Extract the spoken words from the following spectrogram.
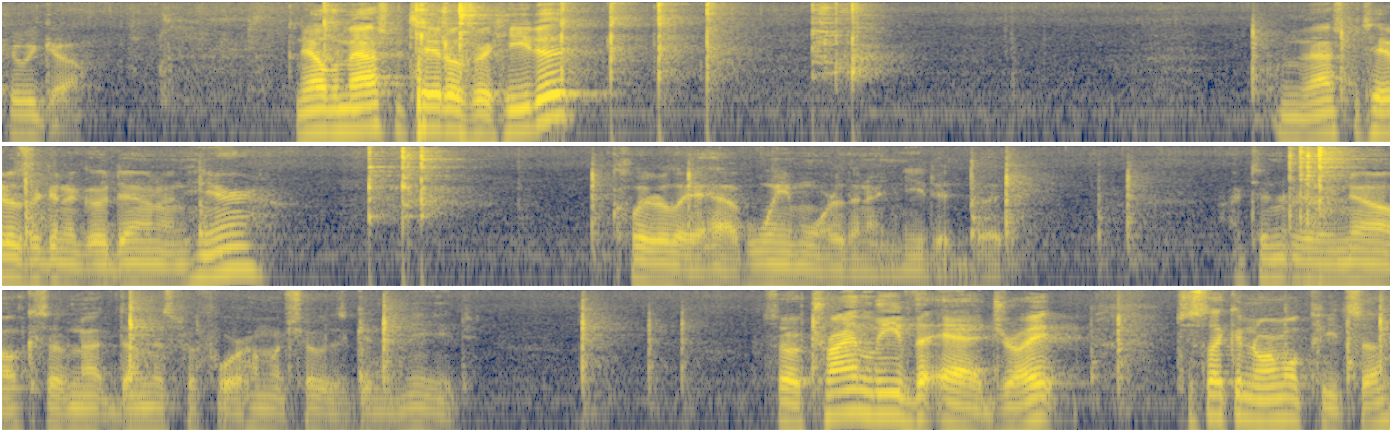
Here we go. Now the mashed potatoes are heated. And the mashed potatoes are going to go down in here. Clearly, I have way more than I needed, but I didn't really know because I've not done this before how much I was going to need. So try and leave the edge, right? Just like a normal pizza.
